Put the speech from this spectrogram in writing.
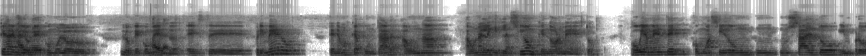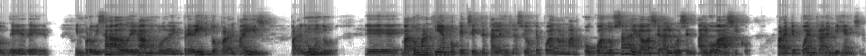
Que Jaime, Lo que, como lo, lo que comentas, este, primero tenemos que apuntar a una, a una legislación que norme esto. Obviamente, como ha sido un, un, un salto de, de, improvisado, digamos, o de imprevisto para el país, para el mundo, eh, va a tomar tiempo que existe esta legislación que pueda normar. O cuando salga va a ser algo, algo básico para que pueda entrar en vigencia.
